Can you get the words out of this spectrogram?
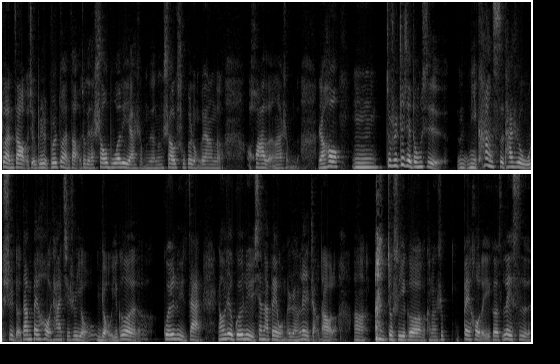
锻造，就不是不是锻造，就给它烧玻璃啊什么的，能烧出各种各样的花纹啊什么的。然后，嗯，就是这些东西，你看似它是无序的，但背后它其实有有一个规律在。然后这个规律现在被我们人类找到了，嗯，就是一个可能是背后的一个类似。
